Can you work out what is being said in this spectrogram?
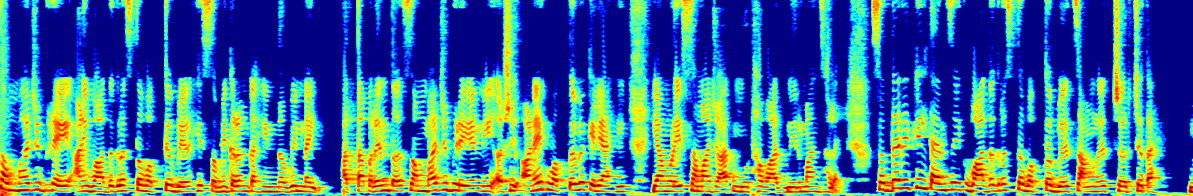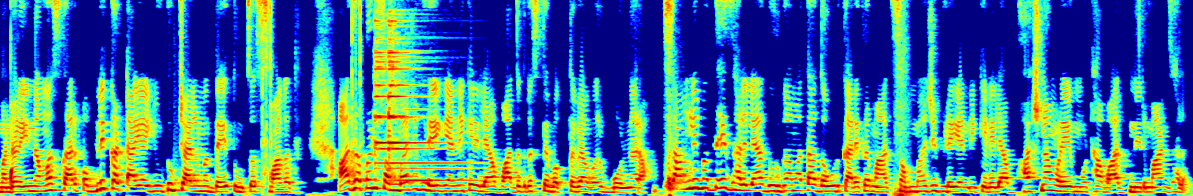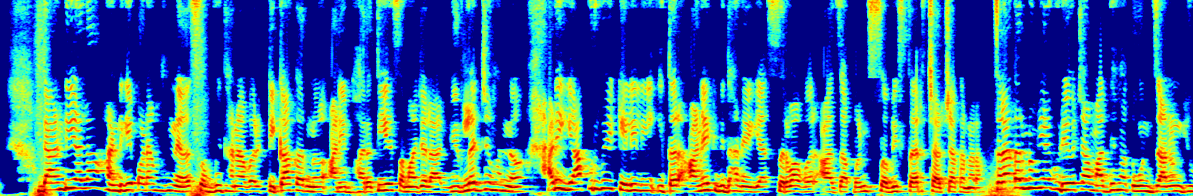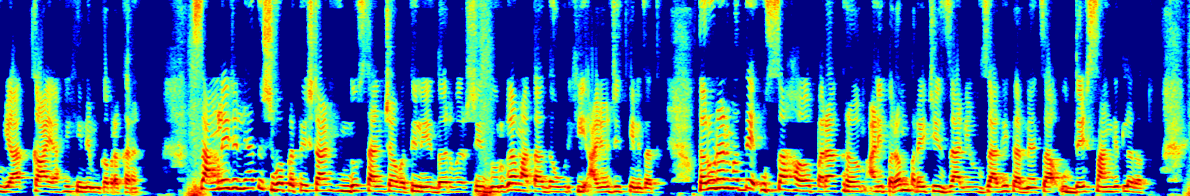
संभाजी भिडे आणि वादग्रस्त वक्तव्य हे समीकरण काही नवीन नाही. आतापर्यंत संभाजी भिडे यांनी अशी अनेक वक्तव्य केली आहे यामुळे समाजात मोठा वाद निर्माण झालाय. सध्या देखील त्यांचे एक वादग्रस्त वक्तव्य चांगलं चर्चेत आहे. मंडळी नमस्कार. पब्लिक कट्टा या युट्यूब चॅनलमध्ये तुमचं स्वागत आज आपण संभाजी भिडे यांनी केलेल्या वादग्रस्त वक्तव्यावर बोलणार आहोत. सांगलीमध्ये झालेल्या दुर्गामाता दौड कार्यक्रमात संभाजी भिडे यांनी केलेल्या भाषणामुळे मोठा वाद निर्माण झाला. दांडियाला हांडगेपणा म्हणणं संविधानावर टीका करणं आणि भारतीय समाजाला निर्लज्ज म्हणणं आणि यापूर्वी केलेली इतर अनेक विधाने या सर्वावर आज आपण सविस्तर चर्चा करणार आहोत. चला तर मग या व्हिडिओच्या माध्यमातून जाणून घेऊ. घेऊयात काय आहे हे नेमकं प्रकरण. सांगली जिल्ह्यात शिवप्रतिष्ठान हिंदुस्थानच्या वतीने दरवर्षी दुर्गा माता दौड ही आयोजित केली जाते. तरुणांमध्ये उत्साह पराक्रम आणि परंपरेची जाणीव जागी करण्याचा उद्देश सांगितला जातो.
